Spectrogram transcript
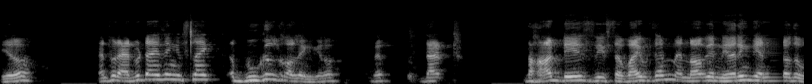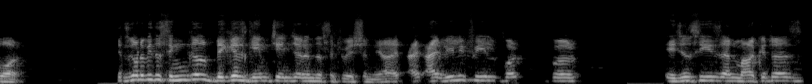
you know? And for advertising it's like a bugle calling you know that that the hard days we've survived them and now we're nearing the end of the war. It's going to be the single biggest game changer in the situation. Yeah, I, I really feel for for agencies and marketers,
